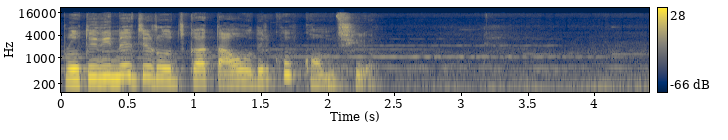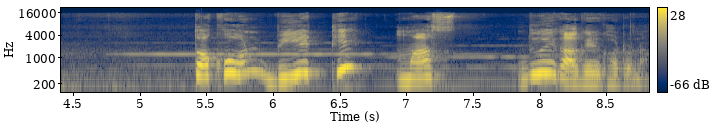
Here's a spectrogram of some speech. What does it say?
প্রতিদিনের যে রোজগার, তাও ওদের খুব কম ছিল। তখন বিয়ের ঠিক মাস দুয়েক আগের ঘটনা।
